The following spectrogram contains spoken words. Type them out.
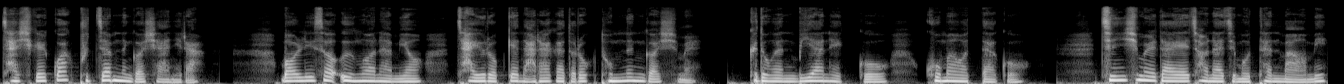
자식을 꽉 붙잡는 것이 아니라 멀리서 응원하며 자유롭게 날아가도록 돕는 것임을 그동안 미안했고 고마웠다고 진심을 다해 전하지 못한 마음이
